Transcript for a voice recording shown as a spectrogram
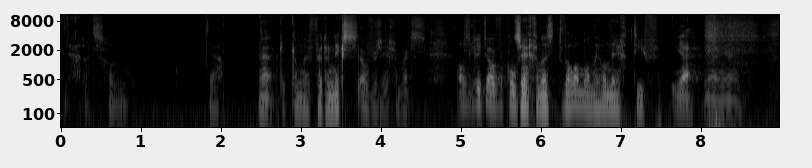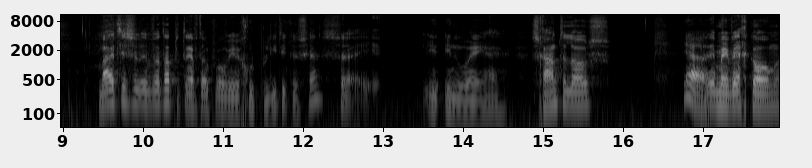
ja, dat is gewoon... Ja, Ja. ik, ik kan er verder niks over zeggen. Maar het is, als ik er iets over kon zeggen, dan is het wel allemaal heel negatief. Ja, ja, ja. Maar het is wat dat betreft ook wel weer een goed politicus, hè? Eh, In, in a way, hè? Schaamteloos, Ja, ermee wegkomen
